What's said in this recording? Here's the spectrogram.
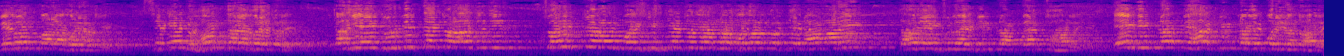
বেগম পাড়া গড়ে ওঠে। সেকেন্ড হোম তারা গড়ে তোলে। কাজে এই দুর্বৃত্তের তো রাজনীতির চরিত্র এবং বৈশিষ্ট্যের যদি আমরা বদল করতে না পারি তাহলে এই জুলাই বিপ্লব ব্যর্থ হবে। এই বিপ্লব বিহার বিপ্লবে পরিণত হবে।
